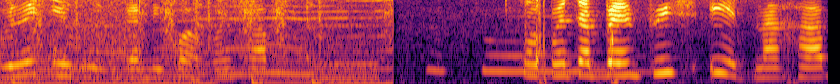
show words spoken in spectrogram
ไปเล่นเกมอื่นกันดีกว่าไหมครับ ต่อไปจะเป็น Fish It นะครับ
